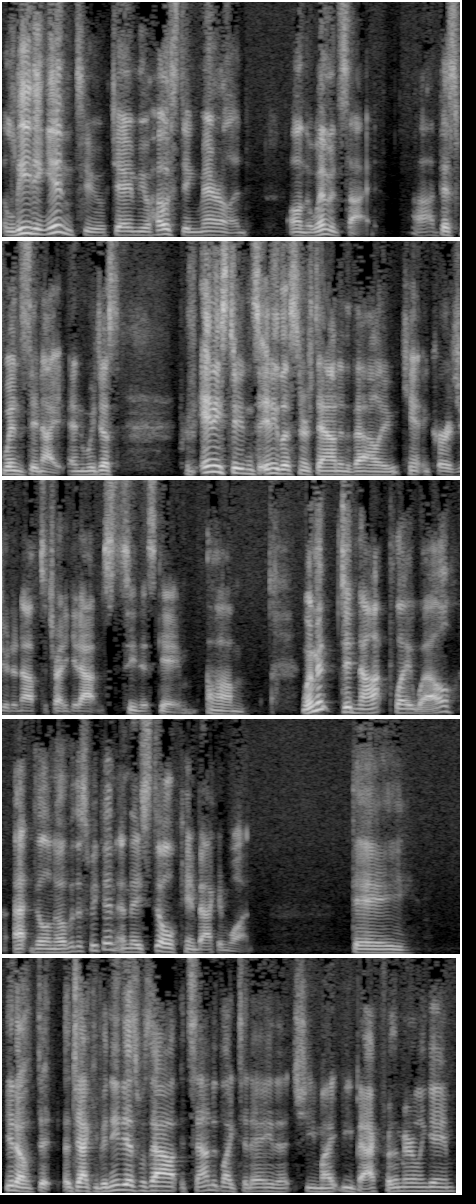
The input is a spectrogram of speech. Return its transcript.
leading into JMU hosting Maryland on the women's side uh, this Wednesday night. And we just, if any students, any listeners down in the valley, we can't encourage you enough to try to get out and see this game. Um, women did not play well at Villanova this weekend, and they still came back and won. They, you know, the, Jackie Benitez was out. It sounded like today that she might be back for the Maryland game.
